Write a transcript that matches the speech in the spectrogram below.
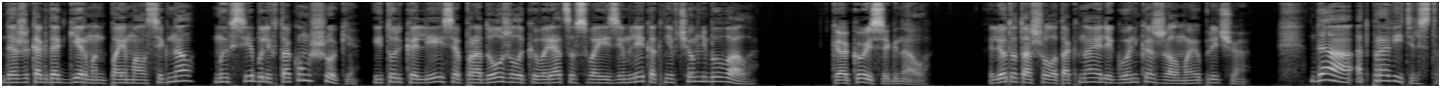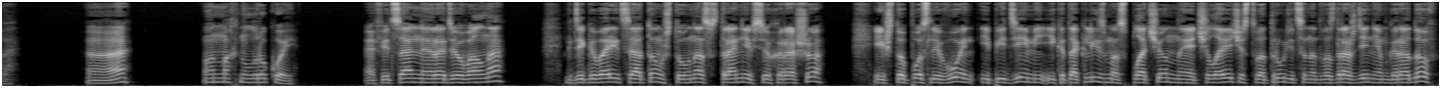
Даже когда Герман поймал сигнал, мы все были в таком шоке, и только Леся продолжила ковыряться в своей земле, как ни в чем не бывало. «Какой сигнал?» Лед отошел от окна и легонько сжал мое плечо. «Да, от правительства». «А?» Он махнул рукой. Официальная радиоволна, где говорится о том, что у нас в стране все хорошо, и что после войн, эпидемий и катаклизма сплоченное человечество трудится над возрождением городов,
